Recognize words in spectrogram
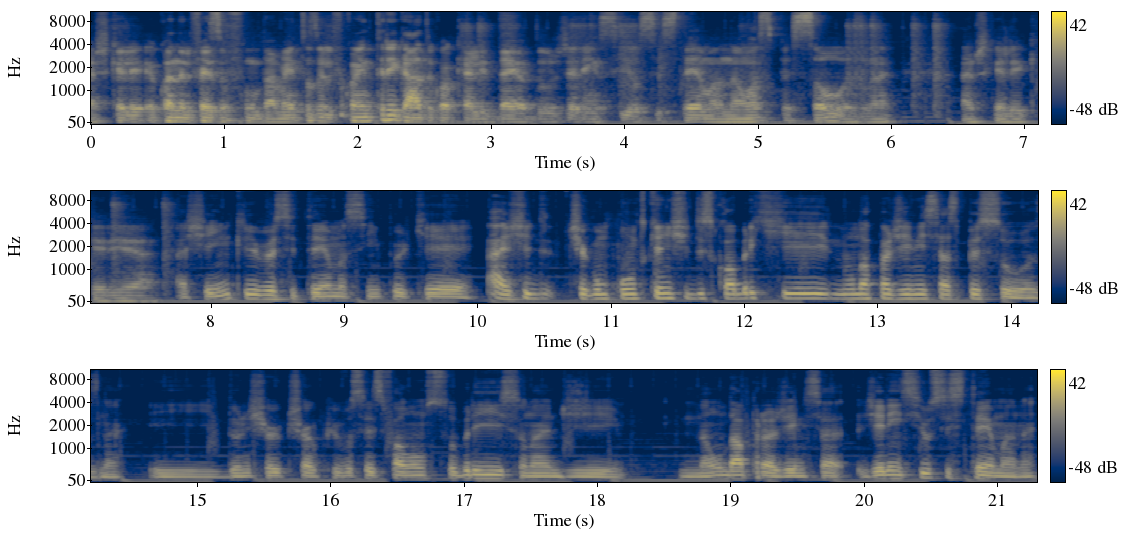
acho que ele, quando ele fez o Fundamentos, ele ficou intrigado com aquela ideia do gerencia o sistema, não as pessoas, né? Acho que ele queria. Achei incrível esse tema, assim, porque ah, a gente chega um ponto que a gente descobre que não dá para gerenciar as pessoas, né? E durante o workshop vocês falam sobre isso, né? De não dá para gerenciar, gerenciar o sistema, né?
